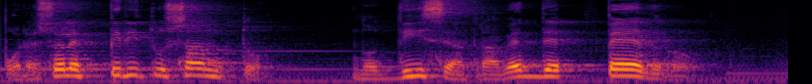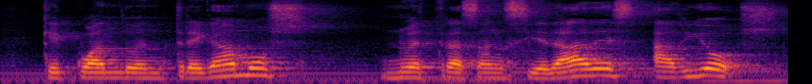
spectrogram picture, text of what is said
Por eso el Espíritu Santo nos dice a través de Pedro que cuando entregamos nuestras ansiedades a Dios,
